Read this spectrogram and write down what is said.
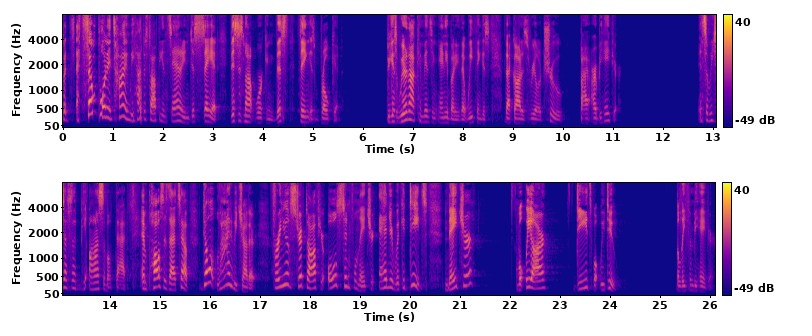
But at some point in time, we have to stop the insanity and just say it. This is not working. This thing is broken. Because we're not convincing anybody that we think is that God is real or true by our behavior. And so we just have to be honest about that. And Paul says that itself. Don't lie to each other, for you have stripped off your old sinful nature and your wicked deeds. Nature, what we are, deeds, what we do. Belief and behavior.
